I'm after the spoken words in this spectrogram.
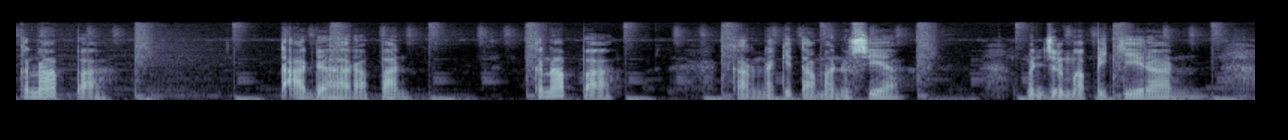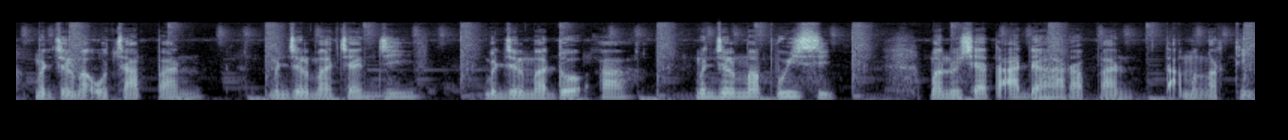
Kenapa tak ada harapan? Kenapa? Karena kita manusia, menjelma pikiran, menjelma ucapan, menjelma janji, menjelma doa, menjelma puisi. Manusia tak ada harapan, tak mengerti.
